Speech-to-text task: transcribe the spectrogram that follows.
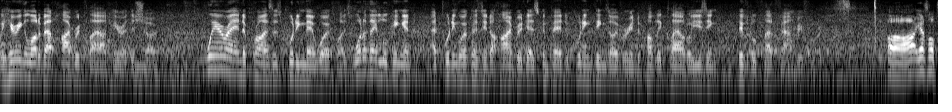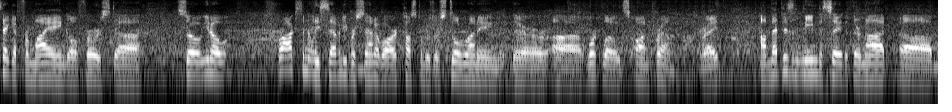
we're hearing a lot about hybrid cloud here at the show. Where are enterprises putting their workloads? What are they looking at, at putting workloads into hybrid as compared to putting things over into public cloud or using Pivotal Cloud Foundry for it? Uh, I guess I'll take it from my angle first. Uh, so, you know, approximately 70% of our customers are still running their uh, workloads on-prem, right? Um, that doesn't mean to say that they're not, um,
